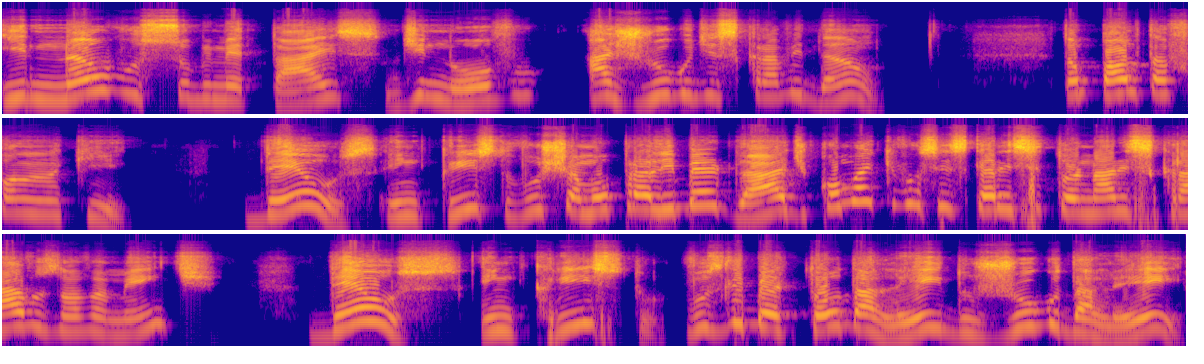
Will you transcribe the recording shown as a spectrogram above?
e não vos submetais de novo a jugo de escravidão. Então, Paulo está falando aqui: Deus em Cristo vos chamou para a liberdade. Como é que vocês querem se tornar escravos novamente? Deus em Cristo vos libertou da lei, do jugo da lei,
